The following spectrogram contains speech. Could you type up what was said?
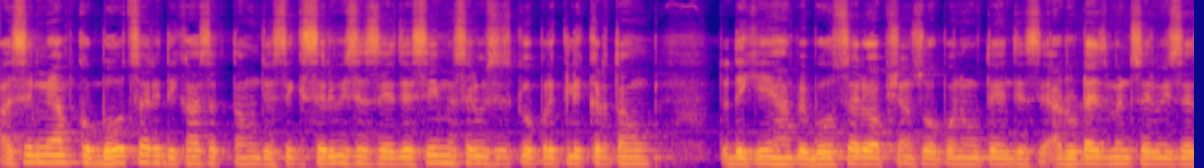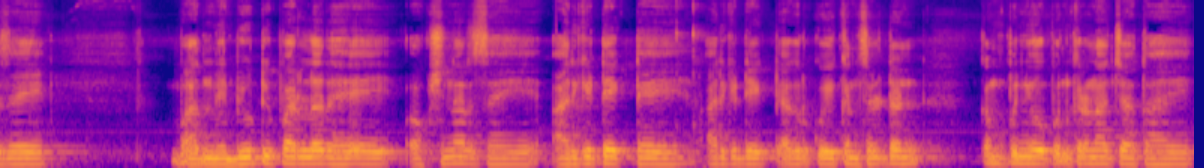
ऐसे मैं आपको बहुत सारे दिखा सकता हूँ, जैसे कि सर्विसेज़ है। जैसे ही मैं सर्विसेज़ के ऊपर क्लिक करता हूँ तो देखिए यहाँ पे बहुत सारे ऑप्शंस ओपन होते हैं, जैसे एडवर्टाइजमेंट सर्विसेज़ है बाद में ब्यूटी पार्लर है ऑप्शनर्स है आर्किटेक्ट है। आर्किटेक्ट अगर कोई कंसल्टेंट कंपनी ओपन करना चाहता है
